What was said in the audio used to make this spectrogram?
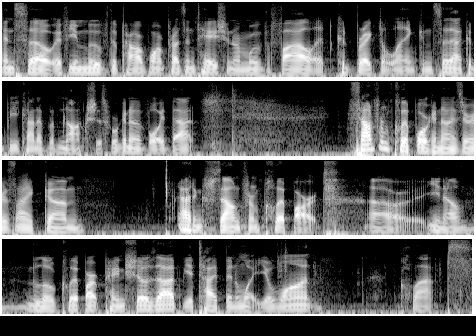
And so if you move the PowerPoint presentation or move the file, it could break the link. And so that could be kind of obnoxious. We're going to avoid that. Sound from Clip Organizer is like um, adding sound from clip art. Uh, you know, the little clip art pane shows up, you type in what you want, claps.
